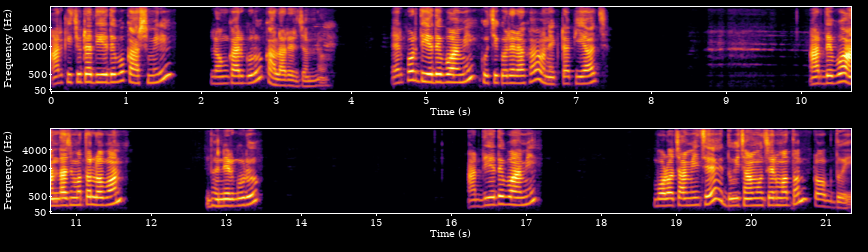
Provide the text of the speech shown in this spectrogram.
আর কিছুটা দিয়ে দেব কাশ্মীরি লঙ্কার গুঁড়ো কালারের জন্য। এরপর দিয়ে দেব আমি কুচি করে রাখা অনেকটা পেঁয়াজ। আর দেব আন্দাজ মতো লবণ, ধনের গুঁড়ো। আর দিয়ে দেব আমি বড় চামিচে দুই চামচের মতন টক দই।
